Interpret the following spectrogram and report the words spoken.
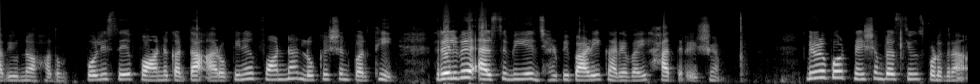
આવ્યું ન હતું. પોલીસે ફોન કરતા આરોપીને ફોનના લોકેશન પરથી રેલવે એલસીબીએ ઝડપી પાડી કાર્યવાહી હાથ ધરી છે. Bureau report nation plus news Vadodara.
